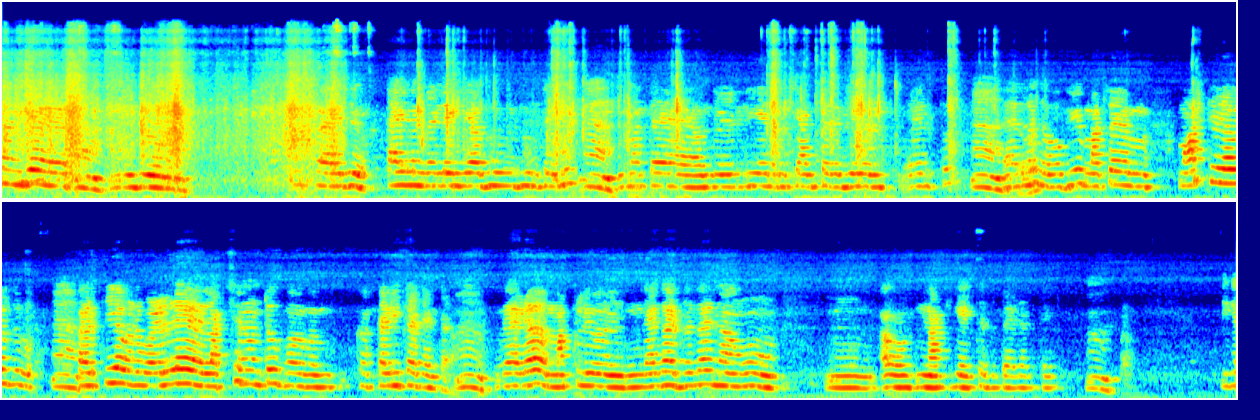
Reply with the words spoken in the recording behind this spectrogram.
ನನಗೆ ಇದು ಇದು ಕಾಯಿಲೆ ಮೇಲೆ ಅದು ಇದು ಅಂತ ಹೇಳಿ ಮತ್ತೆ ಒಂದು ಇಲ್ಲಿ ಏನು ಕ್ಯಾನ್ಸರ್ ಹೇಳ್ತು. ಎಲ್ಲ ಹೋಗಿ ಮತ್ತೆ ಮಾಸ್ಟರ್ ಹೇಳಿದ್ರು. ಕಳಿಸಿ ಅವರು ಒಳ್ಳೆ ಲಕ್ಷಣ ಉಂಟು ಕಲಿತಾರೆ ಅಂತ. ಬೇಡ ಮಕ್ಕಳು ನೆಗಾಡಿದ್ರೆ ನಾವು ಅವ್ರು ನಾಚಿಕೆ ಆಯ್ತದೆ ಬೇಡ ಅಂತ ಈಗ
